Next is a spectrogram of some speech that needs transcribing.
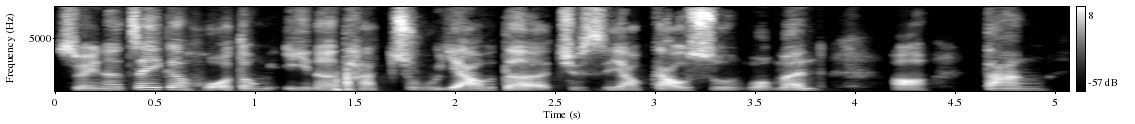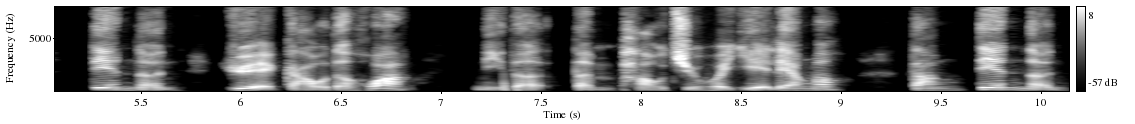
所以呢，这个活动一呢，它主要的就是要告诉我们哦，当电能越高的话，你的灯泡就会越亮咯；当电能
